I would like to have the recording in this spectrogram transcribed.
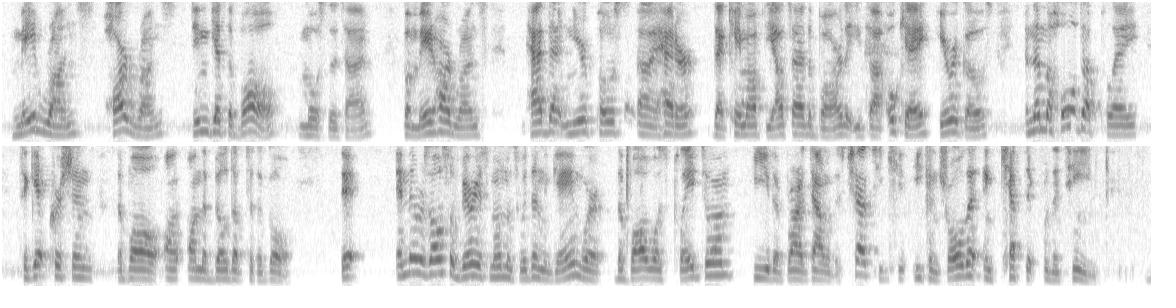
made runs, hard runs, didn't get the ball most of the time, but made hard runs, had that near post uh, header that came off the outside of the bar that you thought, okay, here it goes. And then the hold up play to get Christian the ball on, on the build up to the goal. It, and there was also various moments within the game where the ball was played to him. He either brought it down with his chest, he, he controlled it and kept it for the team.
